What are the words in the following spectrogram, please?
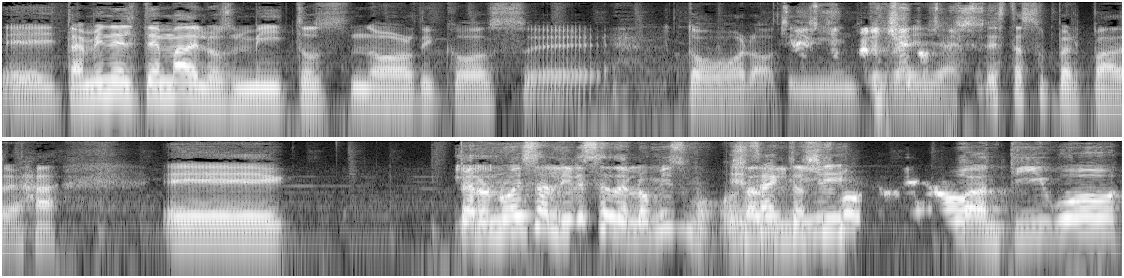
Eh, y también el tema de los mitos nórdicos, eh, sí. está súper padre, ajá. Pero no es salirse de lo mismo. O sea, Exacto, del mismo guerrero antiguo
